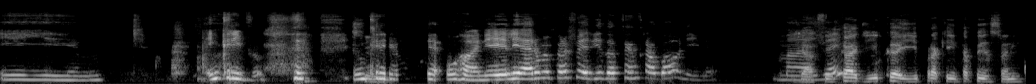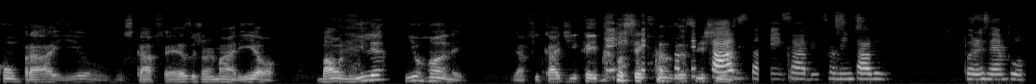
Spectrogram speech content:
E incrível. incrível. O Honey. Ele era o meu preferido até entrar o baunilha. Mas Já é fica é... a dica aí para quem está pensando em comprar aí os cafés do João e Maria, ó. Baunilha e o Honey. Já fica a dica aí para você que está nos assistindo. também, sabe? Fermentado. Por exemplo,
